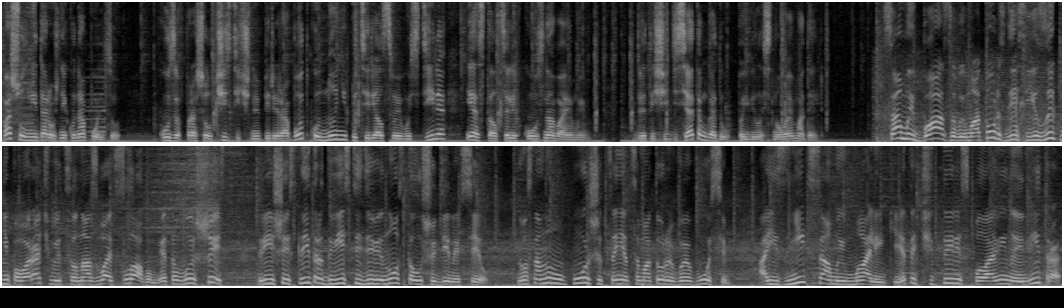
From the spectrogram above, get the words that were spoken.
пошел внедорожнику на пользу. Кузов прошел частичную переработку, но не потерял своего стиля и остался легко узнаваемым. В 2010 году появилась новая модель. Самый базовый мотор здесь язык не поворачивается назвать слабым. Это V6, 3,6 литра, 290 лошадиных сил. Но в основном у Porsche ценятся моторы V8, а из них самые маленькие – это 4,5 литра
